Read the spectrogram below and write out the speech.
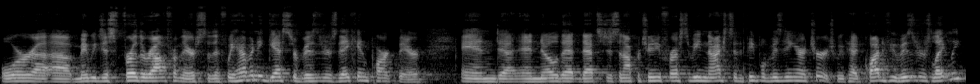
or uh, uh maybe just further out from there so that if we have any guests or visitors, they can park there and, uh, and know that that's just an opportunity for us to be nice to the people visiting our church. We've had quite a few visitors lately,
